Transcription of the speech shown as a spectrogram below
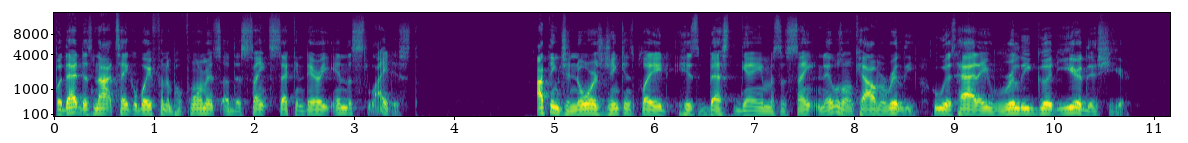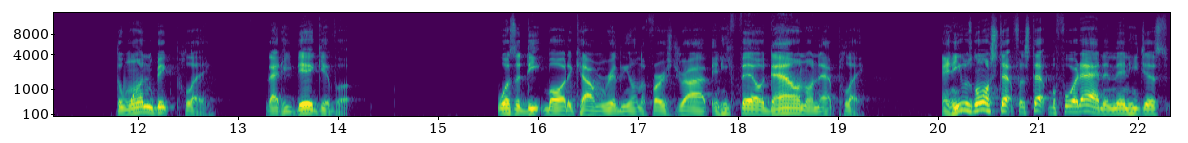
but that does not take away from the performance of the Saints secondary in the slightest. I think Janoris Jenkins played his best game as a Saint, and it was on Calvin Ridley, who has had a really good year this year. The one big play that he did give up was a deep ball to Calvin Ridley on the first drive, and he fell down on that play. And he was going step for step before that, and then he just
